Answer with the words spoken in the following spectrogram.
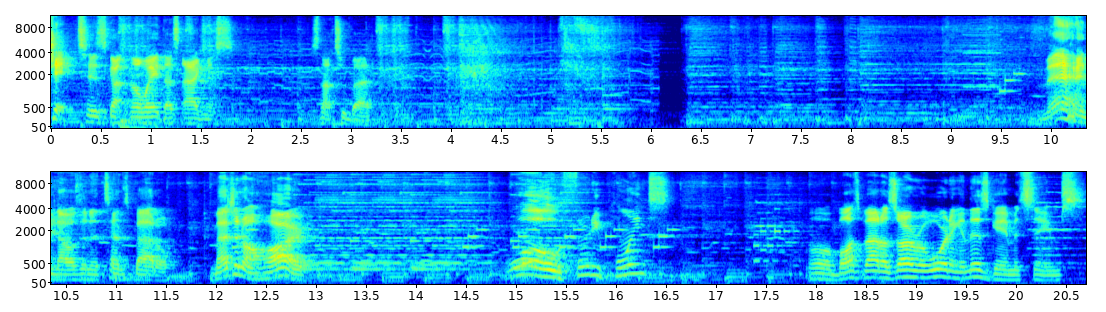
Shit! His got... No, wait, that's Agnes. It's not too bad. Man, that was an intense battle. Imagine how hard. Whoa, 30 points? Oh, boss battles are rewarding in this game, it seems.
